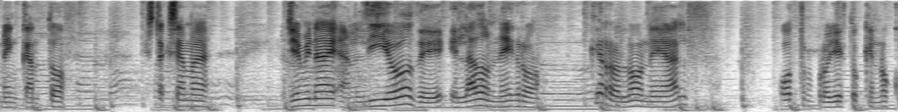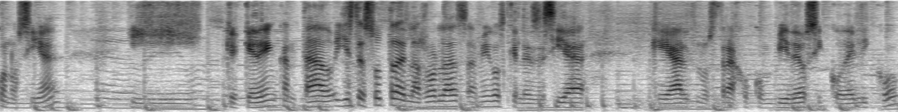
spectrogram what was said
Me encantó. Esta que se llama Gemini and Leo de El lado negro. Qué rolón, eh, Alf. Otro proyecto que no conocía y que quedé encantado. Y esta es otra de las rolas, amigos, que les decía que Alf nos trajo con video psicodélico.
